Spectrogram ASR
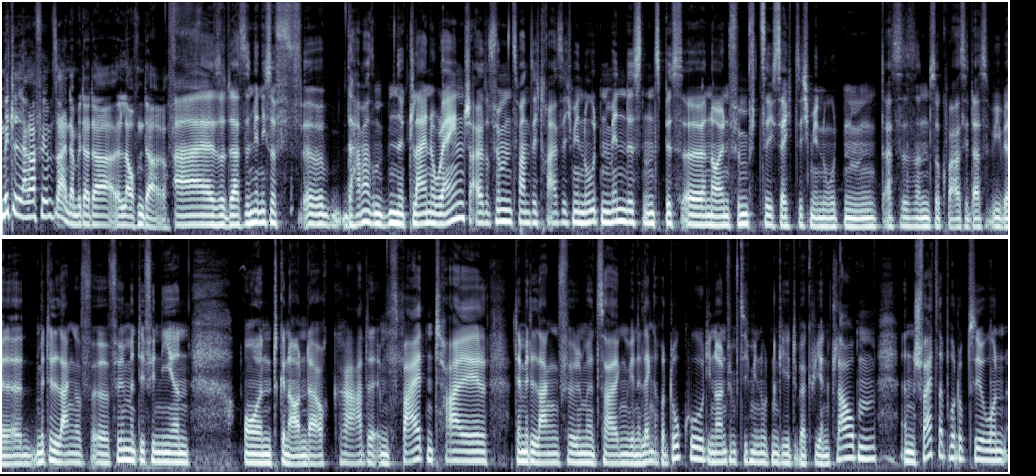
mittellanger Film sein, damit er da laufen darf? Also da sind wir nicht so, äh, da haben wir so eine kleine Range, also 25, 30 Minuten mindestens bis äh, 59, 60 Minuten. Das sind so quasi das, wie wir mittellange äh, Filme definieren. Und genau, und da auch gerade im zweiten Teil der mittellangen Filme zeigen wir eine längere Doku, die 59 Minuten geht über queeren Glauben. Eine Schweizer Produktion,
